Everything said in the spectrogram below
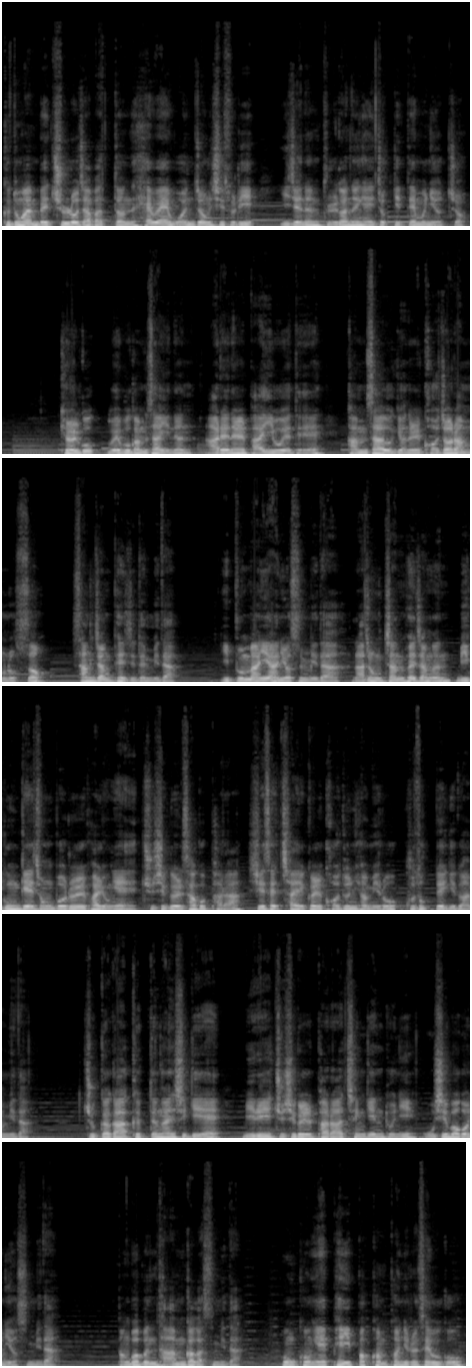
그동안 매출로 잡았던 해외 원정 시술이 이제는 불가능해졌기 때문이었죠. 결국 외부 감사인은 RNL 바이오에 대해 감사 의견을 거절함으로써 상장 폐지됩니다. 이뿐만이 아니었습니다. 라정찬 회장은 미공개 정보를 활용해 주식을 사고 팔아 시세 차익을 거둔 혐의로 구속되기도 합니다. 주가가 급등한 시기에 미리 주식을 팔아 챙긴 돈이 50억 원이었습니다. 방법은 다음과 같습니다. 홍콩에 페이퍼 컴퍼니를 세우고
